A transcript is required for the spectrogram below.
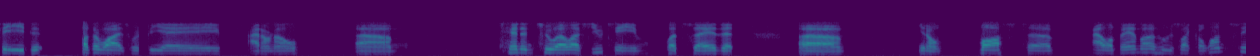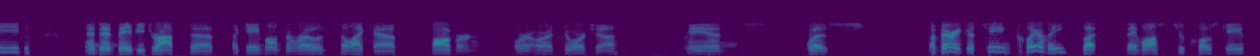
seed otherwise would be a I don't know, um, 10 and two LSU team, let's say that, uh, you know, lost to Alabama, who's like a one seed, and then maybe dropped a, a game on the road to like a Auburn or, or a Georgia, and was a very good team clearly, but they lost two close games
